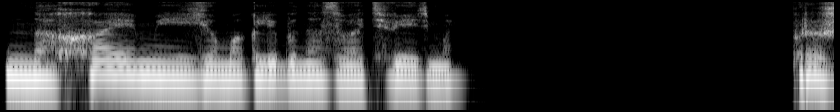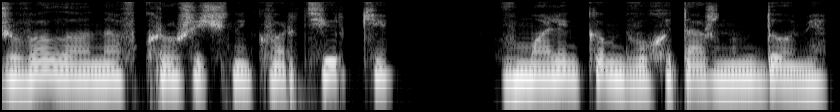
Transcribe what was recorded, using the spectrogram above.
на Хайме ее могли бы назвать ведьмой. Проживала она в крошечной квартирке в маленьком двухэтажном доме.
